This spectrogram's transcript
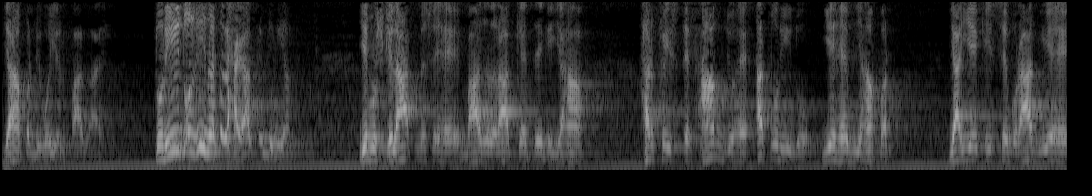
یہاں پر بھی وہی الفاظ آئے تو رید و زینت الحیات دنیا یہ مشکلات میں سے ہے۔ بعض حضرات کہتے ہیں کہ یہاں حرف استفام جو ہے، اتریدو، یہ ہے یہاں پر۔ یا یہ کہ اس سے مراد یہ ہے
